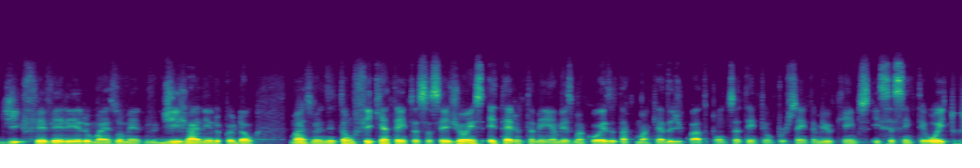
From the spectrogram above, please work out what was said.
de fevereiro, mais ou menos, de janeiro, perdão, mais ou menos. Então fiquem atentos a essas regiões. Ethereum também é a mesma coisa, está com uma queda de 4,71% a 1.568.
